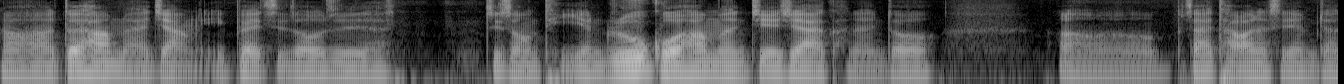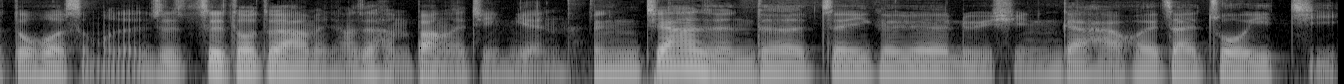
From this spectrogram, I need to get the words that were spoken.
啊，对他们来讲，一辈子都是这种体验。如果他们接下来可能都呃在台湾的时间比较多或什么的，这这都对他们讲是很棒的经验。跟家人的这一个月旅行，应该还会再做一集。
